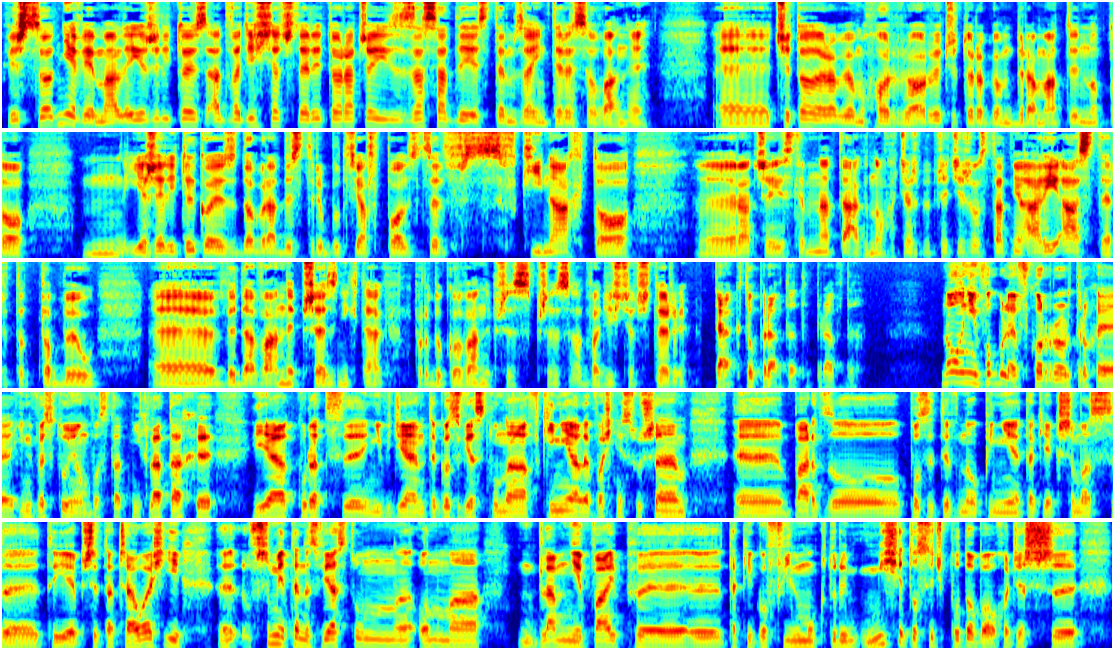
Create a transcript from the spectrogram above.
Wiesz co, nie wiem, ale jeżeli to jest A24, to raczej z zasady jestem zainteresowany. E, czy to robią horrory, czy to robią dramaty, no to mm, jeżeli tylko jest dobra dystrybucja w Polsce, w, w kinach, to raczej jestem na tak. No chociażby przecież ostatnio Ari Aster to, to był e, wydawany przez nich, tak? Produkowany przez, przez A24. Tak, to prawda, to prawda. No oni w ogóle w horror trochę inwestują w ostatnich latach. Ja akurat e, nie widziałem tego zwiastuna w kinie, ale właśnie słyszałem e, bardzo pozytywne opinie, tak jak Szymas e, ty je przytaczałeś i w sumie ten zwiastun, on ma dla mnie vibe takiego filmu, który mi się dosyć podobał, chociaż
